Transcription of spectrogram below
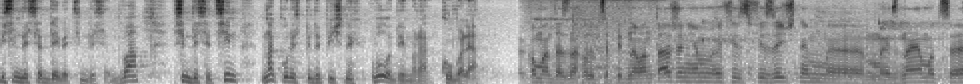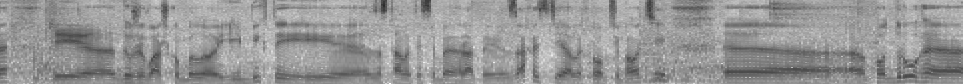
89-72, 77 на користь підопічних Володимира Коваля. Команда знаходиться під навантаженням фізичним. е, Ми знаємо це, і е, дуже важко було і бігти, і е, заставити себе грати в захисті, але хлопці молодці. По-друге,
